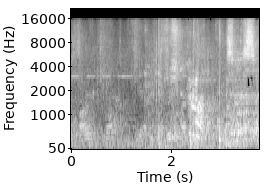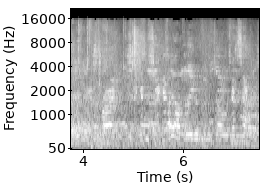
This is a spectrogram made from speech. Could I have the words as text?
I it. operate under the mentality Ten seconds.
